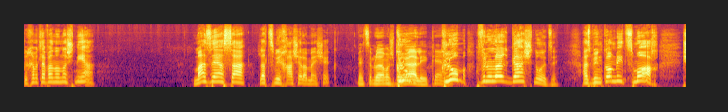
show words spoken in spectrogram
מלחמת לבנון השנייה. מה זה עשה לצמיחה של המשק? בעצם לא היה משבר כלום, ריאלי, כן. כלום, אפילו לא הרגשנו את זה. אז במקום לצמוח 6.7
